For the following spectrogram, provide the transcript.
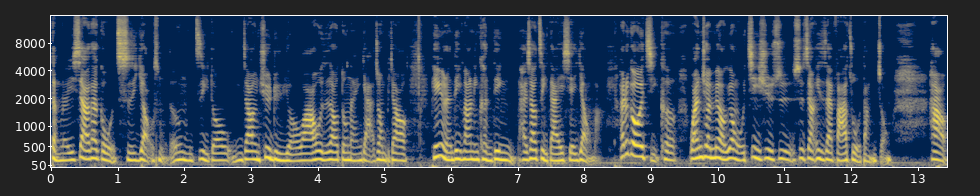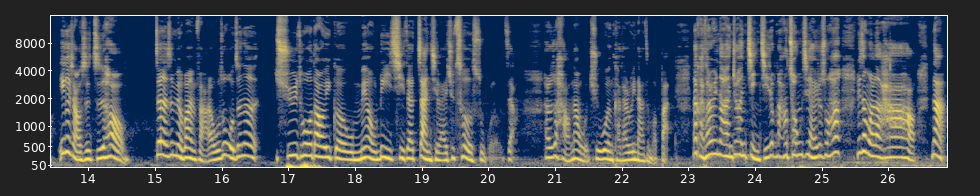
等了一下，他给我吃药什么的。因为我们自己都，你知道，你去旅游啊，或者到东南亚这种比较偏远的地方，你肯定还是要自己带一些药嘛。他就给我几颗，完全没有用，我继续是是这样一直在发作当中。好，一个小时之后，真的是没有办法了。我说我真的虚脱到一个我没有力气再站起来去厕所了。这样，他就说好，那我去问卡塔瑞娜怎么办。那卡塔瑞娜就很紧急，就马上冲进来就说哈，你怎么了？好好好，那。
